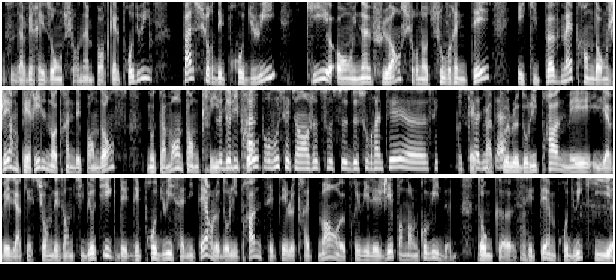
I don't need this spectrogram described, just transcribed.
vous avez raison sur n'importe quel produit, pas sur des produits qui ont une influence sur notre souveraineté et qui peuvent mettre en danger, en péril notre indépendance, notamment en temps de crise. Le doliprane, pour vous, c'est un enjeu de, souveraineté euh, peut-être pas que le doliprane, mais il y avait la question des antibiotiques, des, produits sanitaires. Le doliprane, c'était le traitement euh, privilégié pendant le Covid. Donc, euh, mmh. c'était un produit qui,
